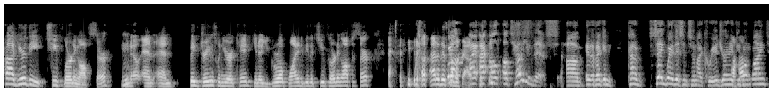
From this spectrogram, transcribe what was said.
Todd, you're the chief learning officer, you Mhm. know, and, and big dreams when you were a kid, you know, you grew up wanting to be the chief learning officer. you know, how did this Well, come about? I, I, I'll I'll tell you this. Um, if I can kind of segue this into my career journey, if you Uh-huh. don't mind,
